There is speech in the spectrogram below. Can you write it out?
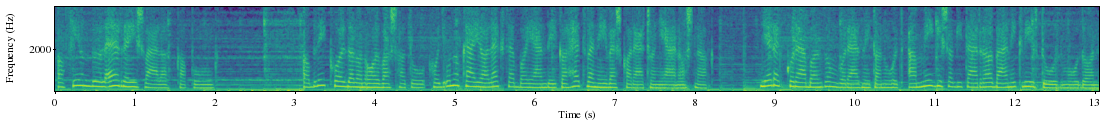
A filmből erre is választ kapunk. A Blick oldalon olvasható, hogy unokája a legszebb ajándék a 70 éves Karácsony Jánosnak. Gyerekkorában zongorázni tanult, ám mégis a gitárral bánik virtuóz módon.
